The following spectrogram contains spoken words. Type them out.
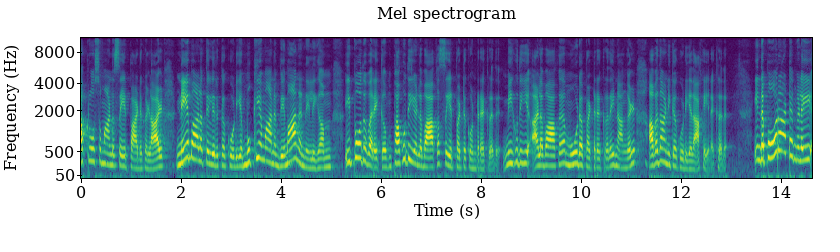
ஆக்ரோஷமான செயற்பாடுகளால் நேபாளத்தில் இருக்கக்கூடிய முக்கியமான விமான நிலையம் இப்போது வரைக்கும் பகுதியளவாக செயற்பட்டு கொண்டிருக்கிறது. மிகுதி அளவாக மூடப்பட்டிருக்கிறதை நாங்கள் அவதானிக்கக்கூடியதாக இருக்கிறது. இந்த போராட்டங்களை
